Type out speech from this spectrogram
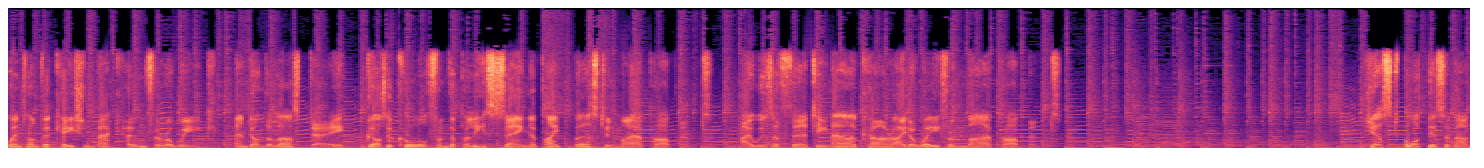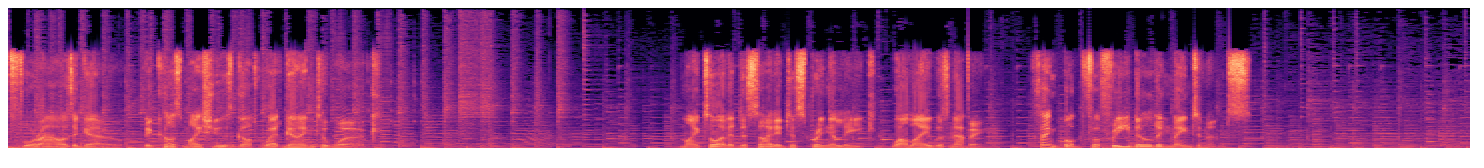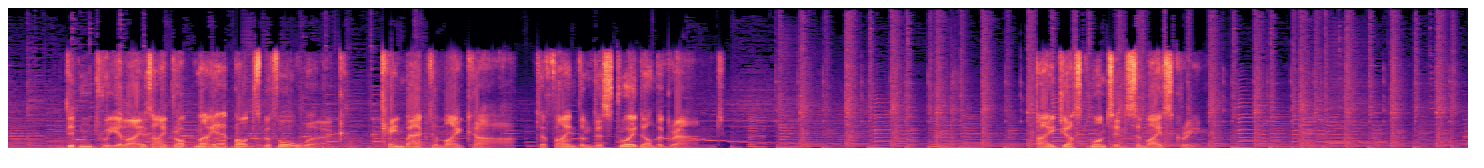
Went on vacation back home for a week, and on the last day, got a call from the police saying a pipe burst in my apartment. I was a 13 hour car ride away from my apartment. Just bought this about 4 hours ago, because my shoes got wet going to work. My toilet decided to spring a leak while I was napping. Thank Bob for free building maintenance. Didn't realize I dropped my AirPods before work. Came back to my car to find them destroyed on the ground. I just wanted some ice cream.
